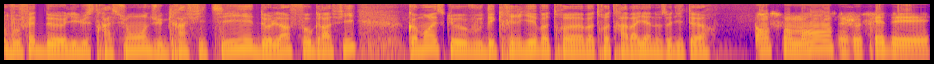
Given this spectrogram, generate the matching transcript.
Vous faites de l'illustration, du graffiti, de l'infographie. Comment est-ce que vous décririez votre, votre travail à nos auditeurs? En ce moment, je fais des,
